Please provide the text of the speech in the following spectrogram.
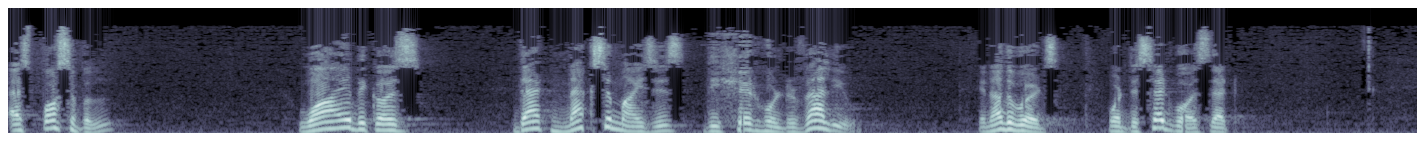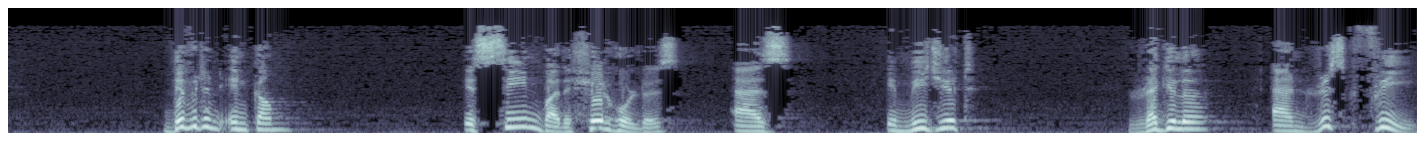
as possible. Why? Because that maximizes the shareholder value. In other words, what they said was that dividend income is seen by the shareholders as immediate, regular, and risk-free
